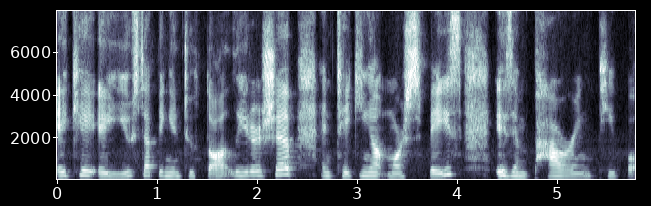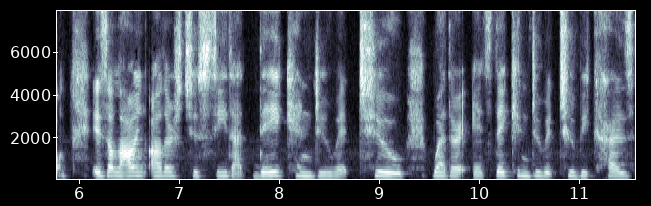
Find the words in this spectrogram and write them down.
aka you stepping into thought leadership and taking up more space, is empowering people, is allowing others to see that they can do it too, whether it's they can do it too because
